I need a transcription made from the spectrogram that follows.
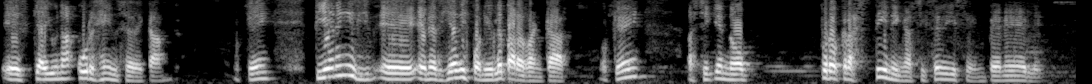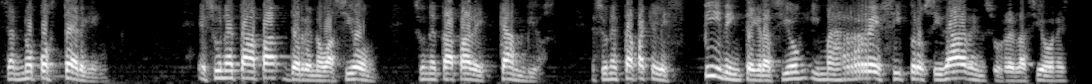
es que hay una urgencia de cambio. Tienen eh, energía disponible para arrancar, ¿ok? Así que no procrastinen, así se dice en PNL, o sea, no posterguen. Es una etapa de renovación, es una etapa de cambios, es una etapa que les pide integración y más reciprocidad en sus relaciones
